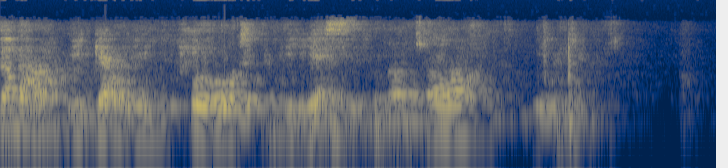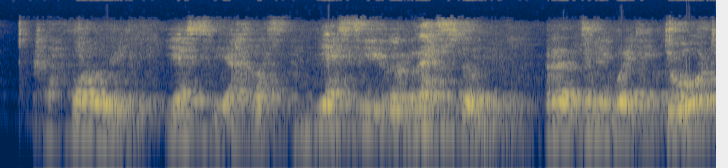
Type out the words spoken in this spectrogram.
dda i gael ei clod i Iesu. Mae'n dda i cyflwy Iesu achos Iesu yw'r reswm rydyn ni wedi dod.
